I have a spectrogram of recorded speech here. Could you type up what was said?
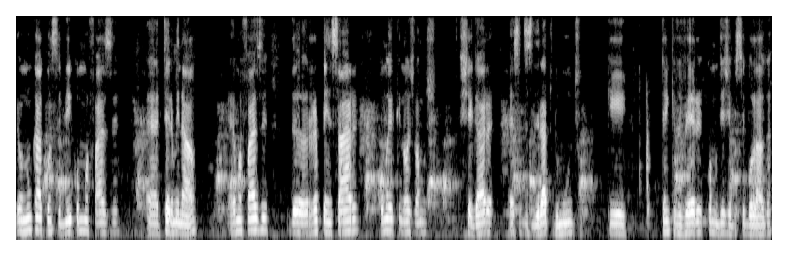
Eu nunca a concebi como uma fase é, terminal. É uma fase de repensar como é que nós vamos chegar a esse desiderato do mundo que tem que viver, como diz Ebussi Bolaga,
